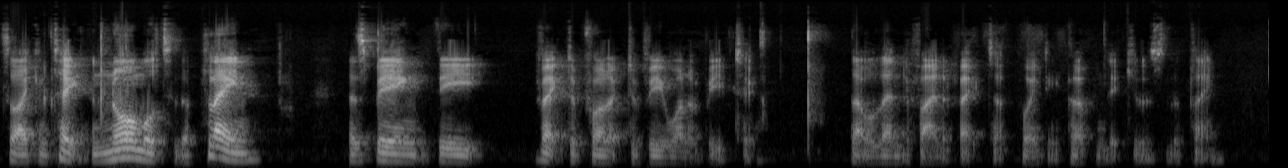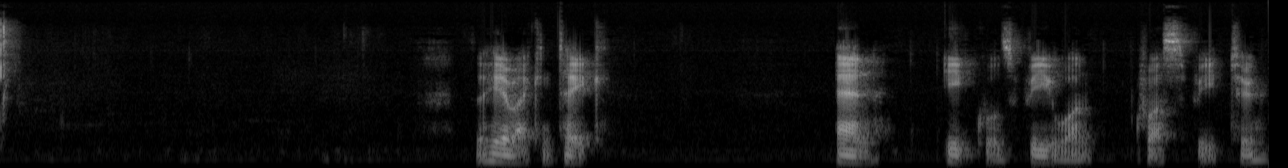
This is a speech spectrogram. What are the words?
so I can take the normal to the plane as being the vector product of v1 and v2. That will then define a vector pointing perpendicular to the plane. So here I can take n equals v1 cross v2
